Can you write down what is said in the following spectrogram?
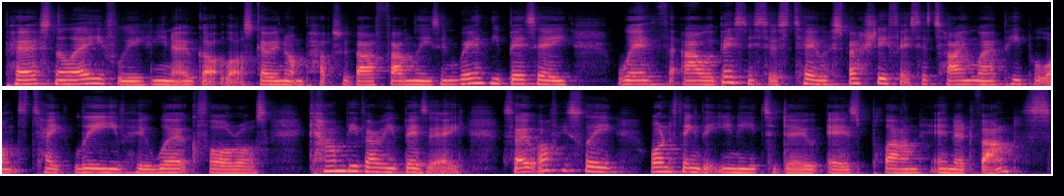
personally if we've, you know, got lots going on, perhaps with our families, and really busy with our businesses too, especially if it's a time where people want to take leave who work for us, can be very busy. So, obviously, one thing that you need to do is plan in advance.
